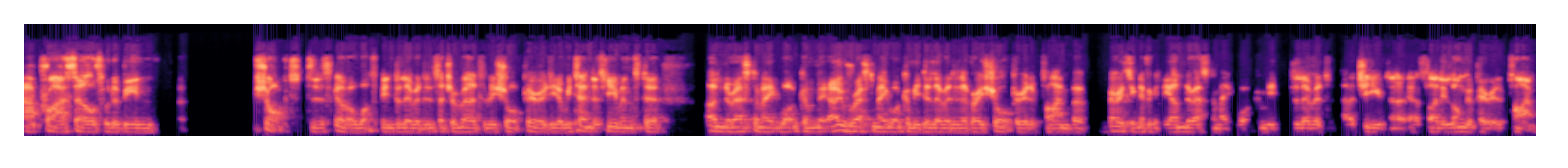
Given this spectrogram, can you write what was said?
our prior selves would have been shocked to discover what's been delivered in such a relatively short period. You know, we tend as humans to underestimate what can be overestimate what can be delivered in a very short period of time, but very significantly underestimate what can be delivered and achieved in a, in a slightly longer period of time.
